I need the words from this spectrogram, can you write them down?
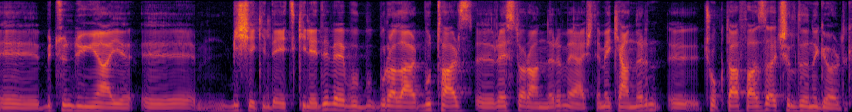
e, bütün dünyayı e, bir şekilde etkiledi ve bu, bu buralar bu tarz e, restoranların veya işte mekanların e, çok daha fazla açıldığını gördük.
